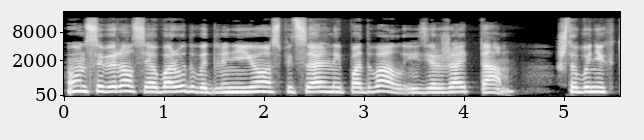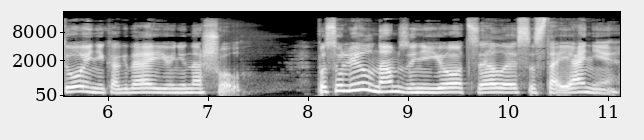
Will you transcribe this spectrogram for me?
Он собирался оборудовать для нее специальный подвал и держать там, чтобы никто и никогда ее не нашел. Посулил нам за нее целое состояние».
